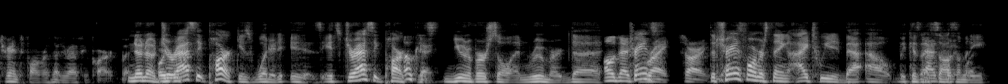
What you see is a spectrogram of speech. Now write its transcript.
Transformers, not Jurassic Park. But, no, no, Jurassic the, Park is what it is. It's Jurassic Park okay. is universal and rumored. The oh, that's trans, right. Sorry. The yeah. Transformers thing I tweeted out because that's I saw somebody.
